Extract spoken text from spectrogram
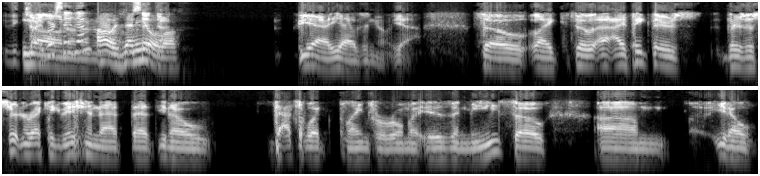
Did no, say no, that? No, oh, Zaniolo. Yeah, yeah, Zaniolo. Yeah. So, like, so I think there's there's a certain recognition that that you know that's what playing for Roma is and means. So, um, you know,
